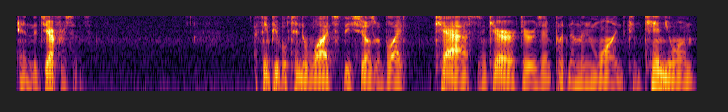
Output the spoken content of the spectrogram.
and The Jeffersons. I think people tend to watch these shows with black casts and characters and put them in one continuum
